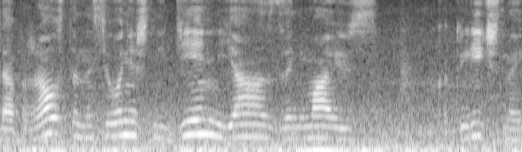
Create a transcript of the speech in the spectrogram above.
Да, пожалуйста, на сегодняшний день я занимаюсь как личной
